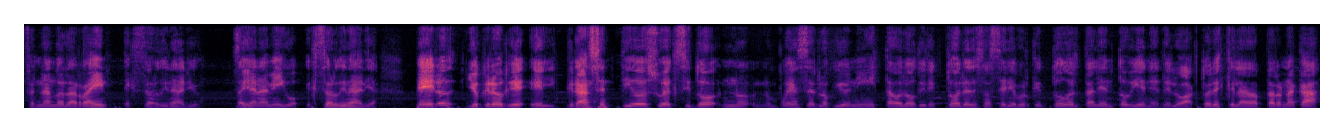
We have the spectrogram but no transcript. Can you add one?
Fernando Larraín, extraordinario. Sí. Amigo, extraordinaria. Pero yo creo que el gran sentido de su éxito no, no pueden ser los guionistas o los directores de esa serie porque todo el talento viene de los actores que la adaptaron acá,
